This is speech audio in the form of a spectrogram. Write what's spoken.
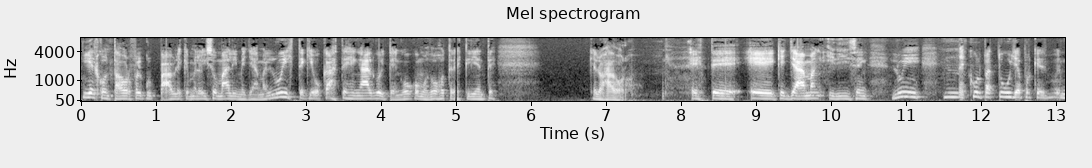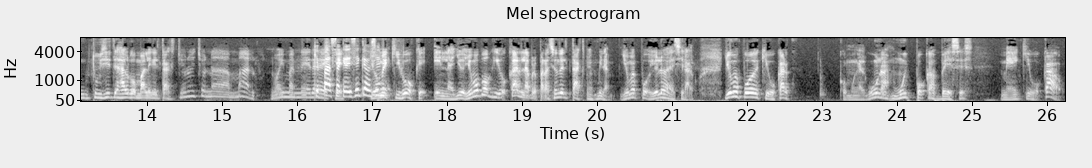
y el contador fue el culpable que me lo hizo mal y me llaman, Luis, te equivocaste en algo y tengo como dos o tres clientes que los adoro este, eh, que llaman y dicen, Luis, no es culpa tuya porque tú hiciste algo mal en el tax. Yo no he hecho nada malo. No hay manera ¿Qué pasa? que, dicen que yo me equivoque en la ayuda. Yo me puedo equivocar en la preparación del tax. Mira, yo me puedo, yo les voy a decir algo. Yo me puedo equivocar, como en algunas, muy pocas veces me he equivocado.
